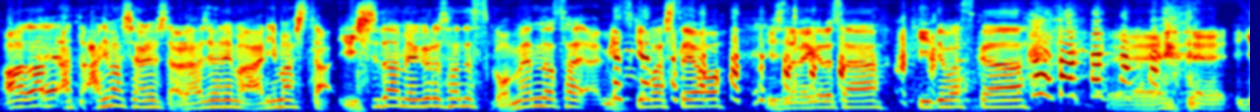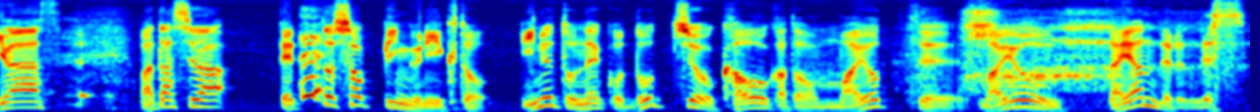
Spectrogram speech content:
あ、あ、あありましたありました。ラジオネームありました。石田めぐるさんです。ごめんなさい。見つけましたよ。石田めぐるさん、聞いてますか？えー、いきます。私はペットショッピングに行くと犬と猫どっちを買おうかと迷って迷う悩んでるんです。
